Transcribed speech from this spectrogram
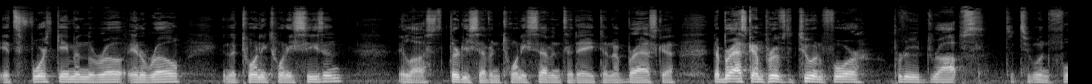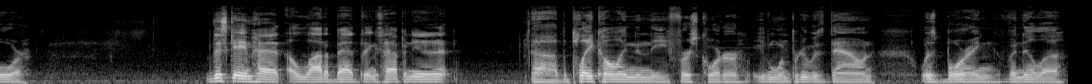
its fourth game in the row in a row in the 2020 season. They lost 37-27 today to Nebraska. Nebraska improves to 2 and 4. Purdue drops to 2 and 4. This game had a lot of bad things happening in it. Uh, the play calling in the first quarter, even when Purdue was down, was boring, vanilla.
